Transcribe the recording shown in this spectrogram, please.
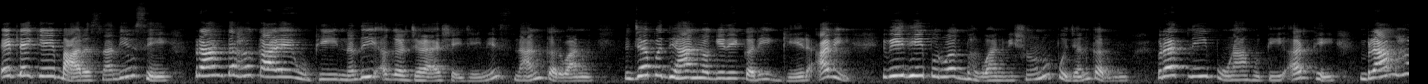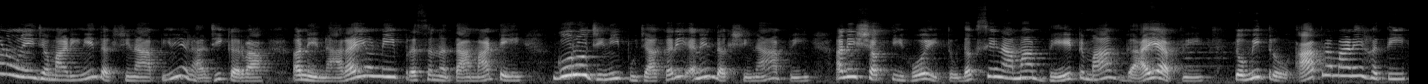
એટલે કે બારસના દિવસે પ્રાંતઃ કાળે ઉઠી નદી અગર જળાશય જઈને સ્નાન કરવાનું જપ, ધ્યાન વગેરે કરી ઘેર આવી વિધિપૂર્વક ભગવાન વિષ્ણુનું પૂજન કરવું. વ્રતની પૂર્ણાહુતિ અર્થે બ્રાહ્મણોને જમાડીને દક્ષિણા આપીને રાજી કરવા અને નારાયણની પ્રસન્નતા માટે ગુરુજીની પૂજા કરી અને દક્ષિણા આપવી અને શક્તિ હોય તો દક્ષિણામાં ભેટમાં ગાય આપવી. તો મિત્રો, આ પ્રમાણે હતી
